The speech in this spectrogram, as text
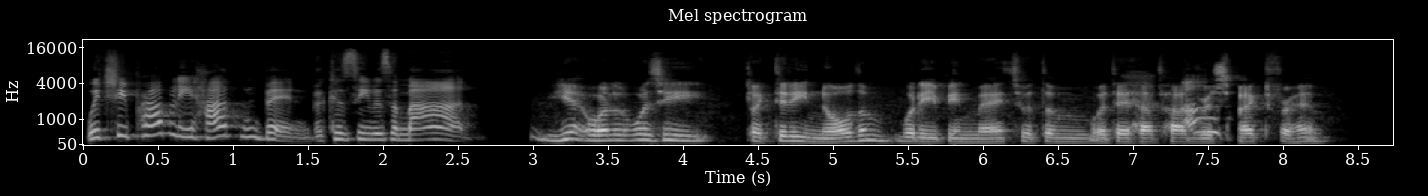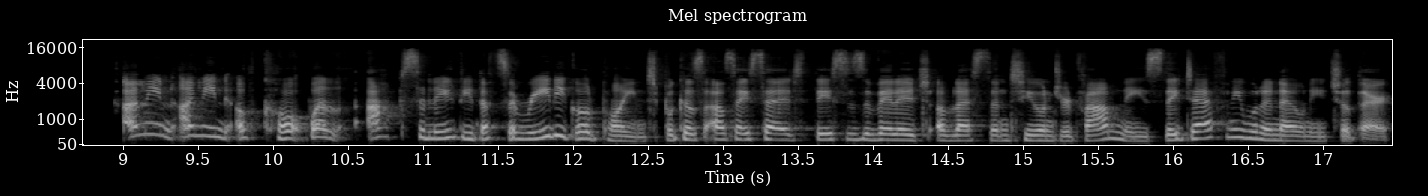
which he probably hadn't been because he was a man. Yeah, well, was he like? Did he know them? Would he have been mates with them? Would they have had oh, respect for him? I mean, I mean, of course. Well, absolutely, that's a really good point because, as I said, this is a village of less than two hundred families. They definitely would have known each other.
